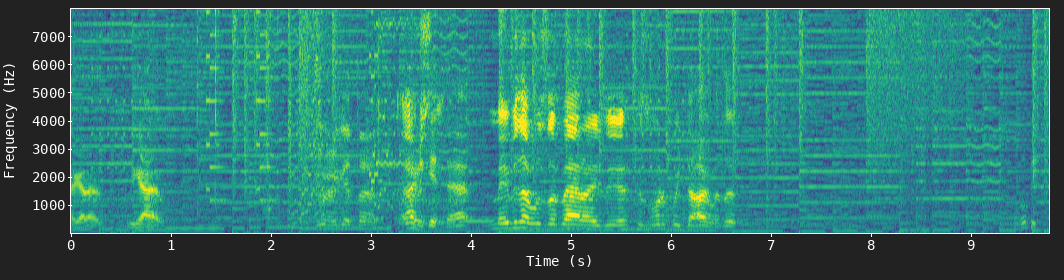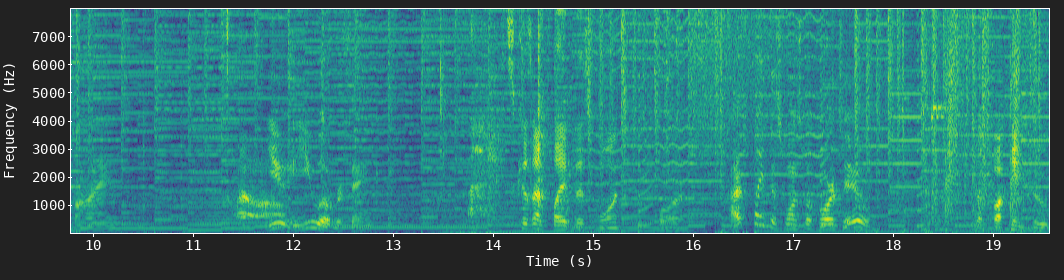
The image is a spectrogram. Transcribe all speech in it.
I gotta. We got. We're gonna get that. We Actually, get that? maybe that was a bad idea, because what if we die with it? We'll be fine. You you overthink. It's because I played this once before. I've played this once before too. The fucking hoop.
